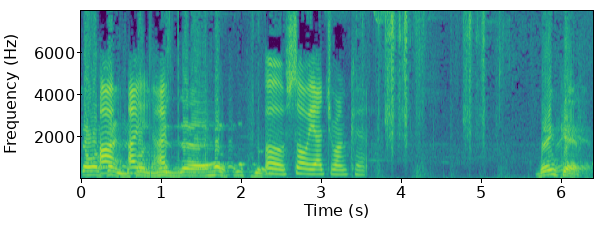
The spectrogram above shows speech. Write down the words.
to our Uh, friend I- because I- his uh, health not good. Oh, sorry, I drank it. Drink it.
